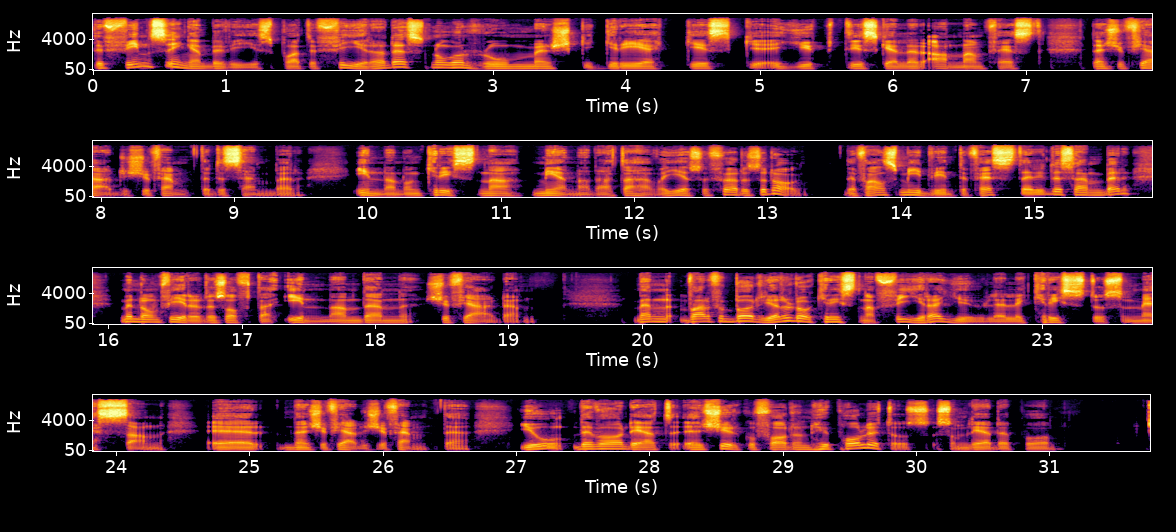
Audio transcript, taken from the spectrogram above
det finns inga bevis på att det firades någon romersk, grekisk, egyptisk eller annan fest den 24-25 december innan de kristna menade att det här var Jesu födelsedag. Det fanns midvinterfester i december, men de firades ofta innan den 24. Men varför började då kristna fira jul eller Kristusmässan eh, den 24-25? Jo, det var det att eh, kyrkofadern Hippolytus som ledde på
